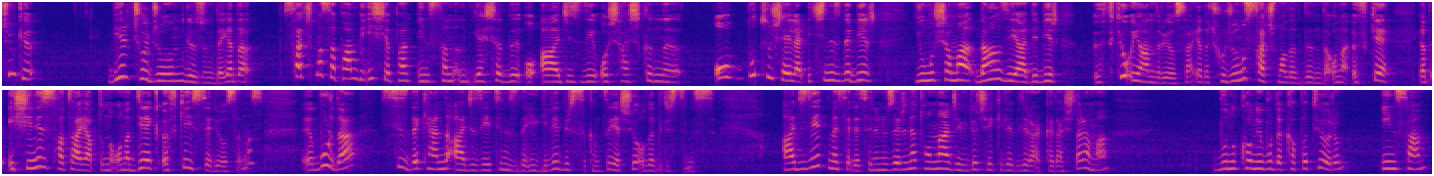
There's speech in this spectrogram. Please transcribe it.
Çünkü bir çocuğun gözünde ya da saçma sapan bir iş yapan insanın yaşadığı o acizliği, o şaşkınlığı, o bu tür şeyler içinizde bir yumuşamadan ziyade bir öfke uyandırıyorsa ya da çocuğunuz saçmaladığında ona öfke ya da eşiniz hata yaptığında ona direkt öfke hissediyorsanız e, burada siz de kendi aciziyetinizle ilgili bir sıkıntı yaşıyor olabilirsiniz. Aciziyet meselesinin üzerine tonlarca video çekilebilir arkadaşlar ama bunu konuyu burada kapatıyorum. İnsan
